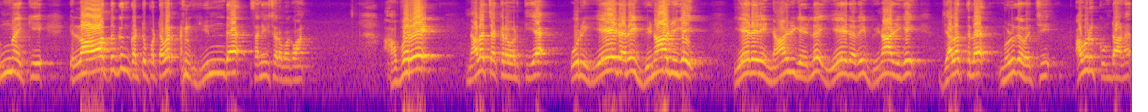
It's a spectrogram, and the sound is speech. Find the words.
உண்மைக்கு எல்லாத்துக்கும் கட்டுப்பட்டவர் இந்த சனீஸ்வர பகவான். அவரே நல சக்கரவர்த்தியை ஒரு ஏழரை வினாழிகை. ஏழரை நாழிகையில் ஏழரை வினாழிகை ஜலத்தில் முழுக வச்சு அவருக்கு உண்டான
